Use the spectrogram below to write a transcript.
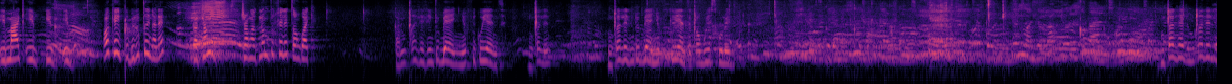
imaki im im im okay igqibile ucinga ne ngajonga jonga kulo mntu uhleli ecanga kwakhe ngamxelela into ubenye ufike uyenze ndixelele ndixelele into ibenye ufike uyenze xa ubuya esikolweni mxelele mxelele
